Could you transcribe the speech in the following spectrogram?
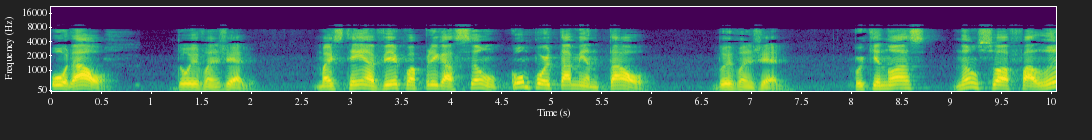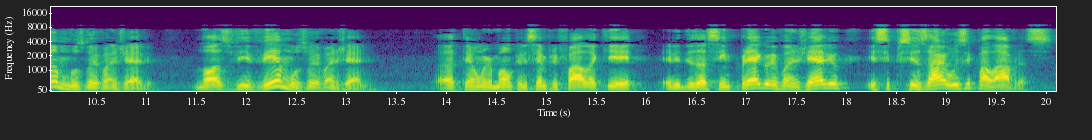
oral do Evangelho, mas tem a ver com a pregação comportamental do Evangelho. Porque nós não só falamos do Evangelho, nós vivemos o Evangelho. Uh, tem um irmão que ele sempre fala que ele diz assim: pregue o Evangelho e, se precisar, use palavras.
